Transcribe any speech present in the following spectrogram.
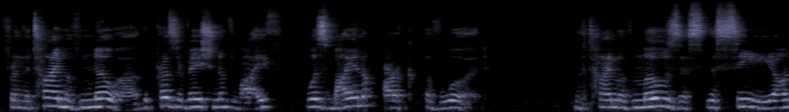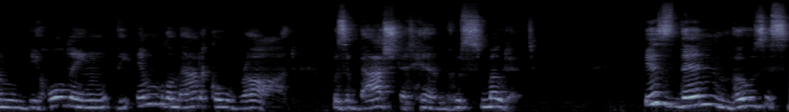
From the time of Noah, the preservation of life was by an ark of wood. In the time of Moses, the sea, on beholding the emblematical rod, was abashed at him who smote it. Is then Moses'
